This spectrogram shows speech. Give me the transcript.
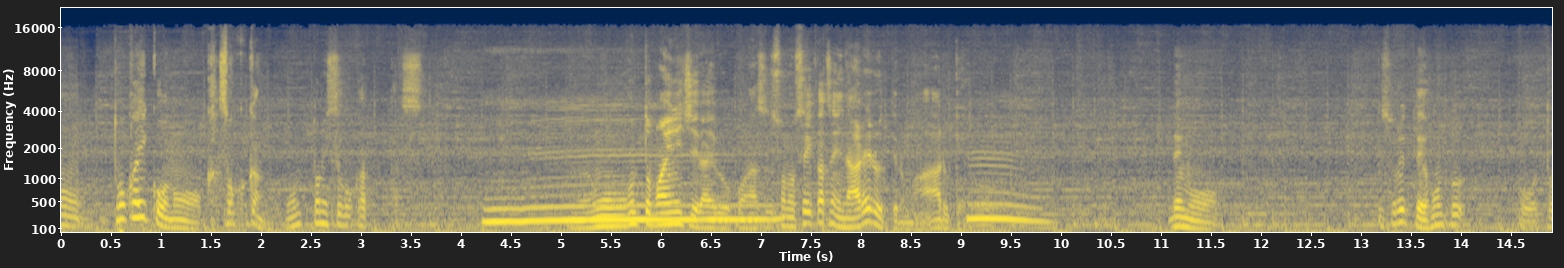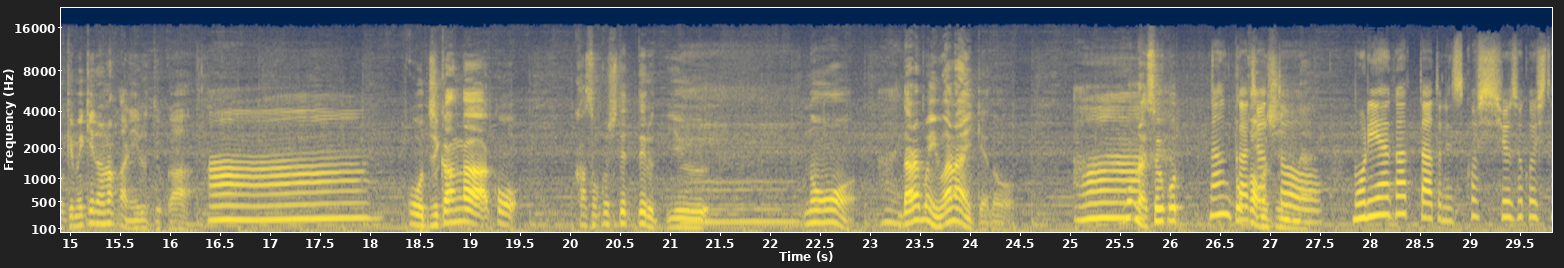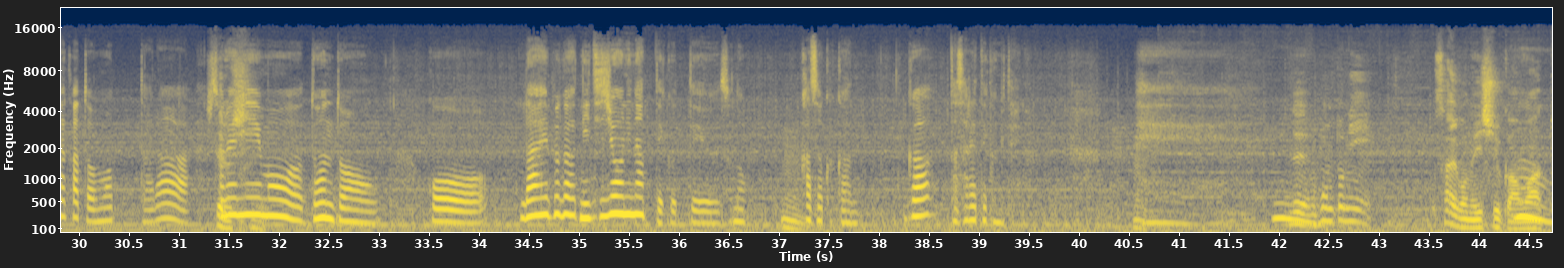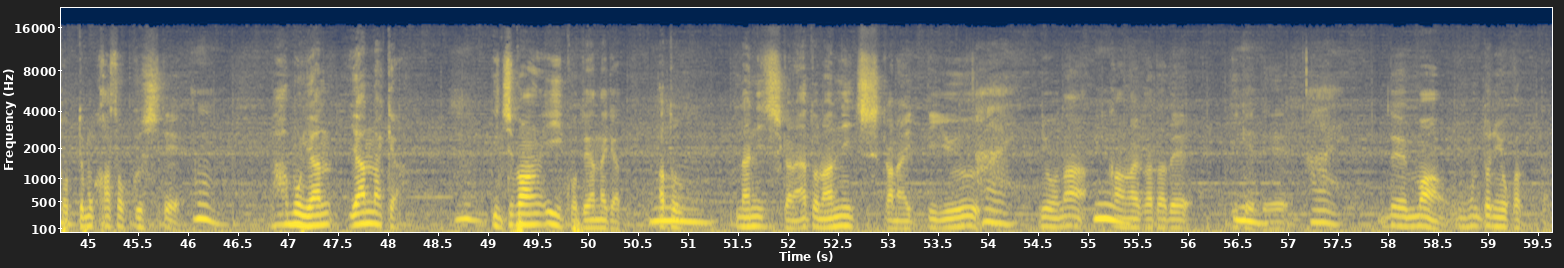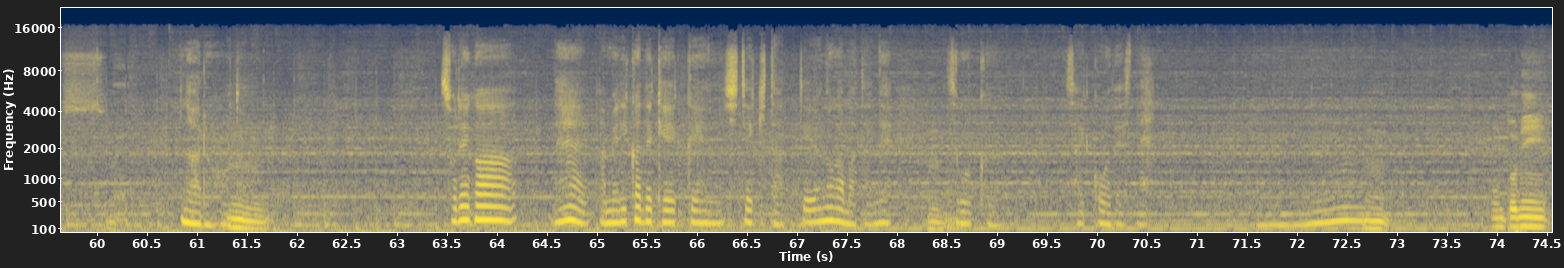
10日以降の加速感が本当にすごかったです。うーん。もう本当毎日ライブをこなす。その生活に慣れるっていうのもあるけうど、んでもそれって本当こうときめきの中にいるっていうかあこう時間がこう加速してってるってーいうへのをはい。誰も言わないけど。本来そういうことなんかちょっそうかもしんない。と盛り上がった後に少し収束したかと思ったらそれにもうどんどんこうライブが日常になっていくっていうそのうん。家族感が出されていくみたいな、で本当に最後の1週間はうん。とっても加速して、うん。うんあもうやんやんなきゃ。一番いいことやんなきゃ。あとうん何日しかない。あと何日しかないっていうはい。ようなうん。考え方でいけて、はいでまあ本当に良かったですね。なるほど、うん。それがねアメリカで経験してきたっていうのがまたねうん。すごく最高ですね。うん。本当に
